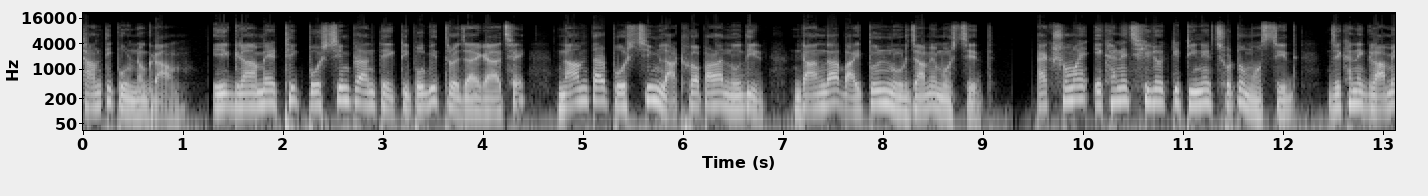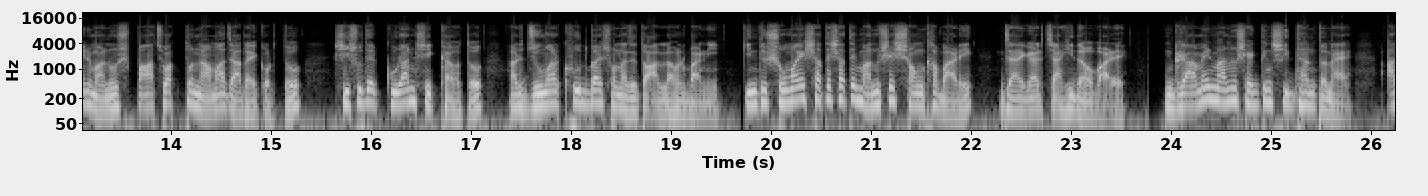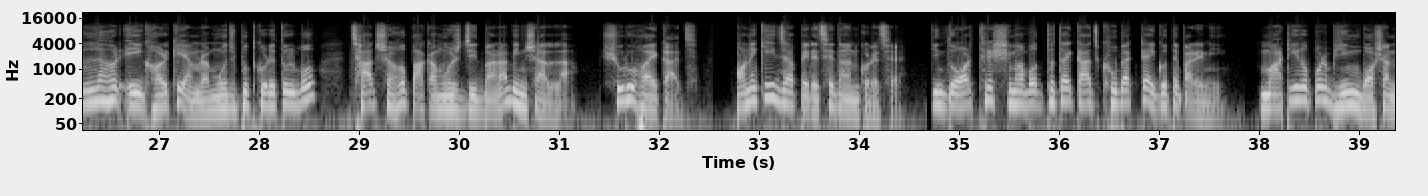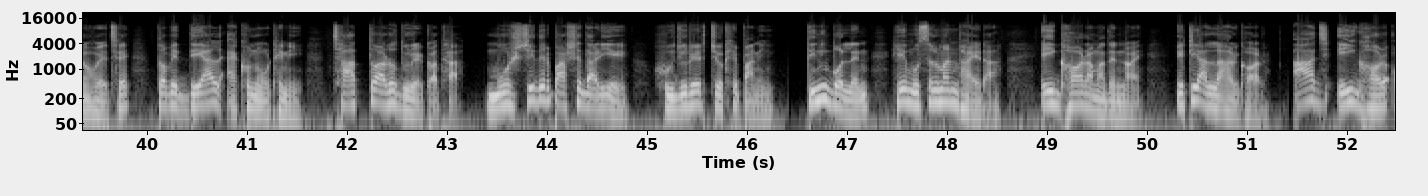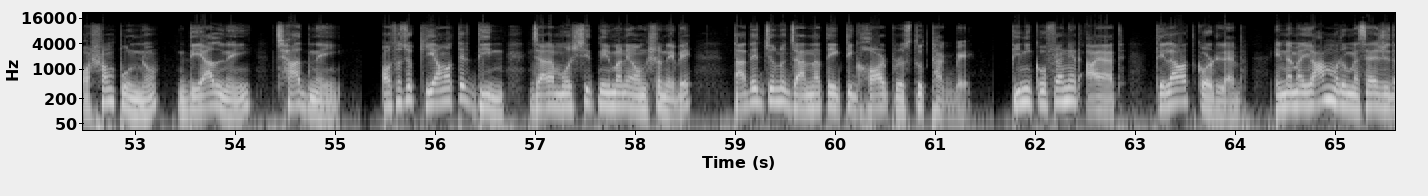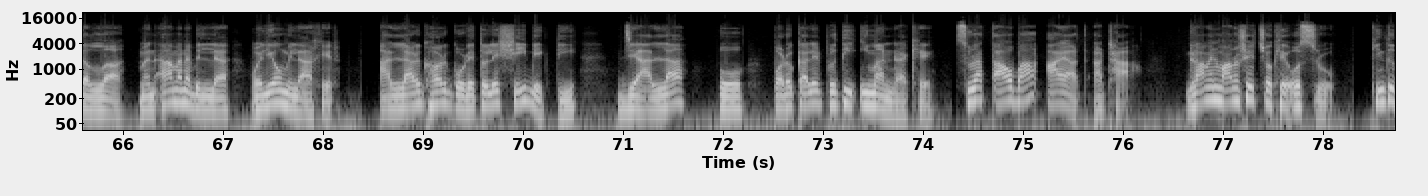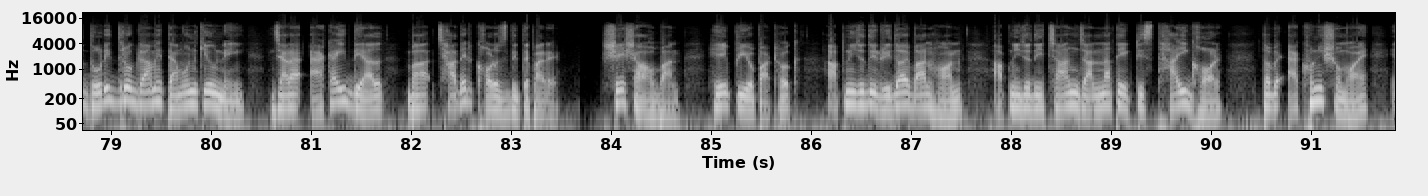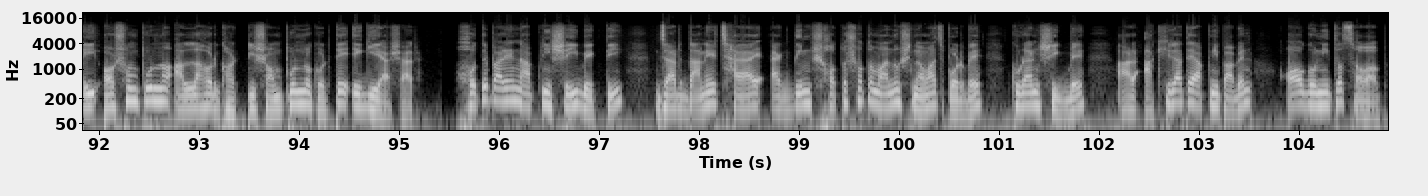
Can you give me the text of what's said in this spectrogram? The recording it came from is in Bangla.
শান্তিপূর্ণ গ্রাম। এই গ্রামের ঠিক পশ্চিম প্রান্তে একটি পবিত্র জায়গা আছে, নাম তার পশ্চিম লাঠুয়াপাড়া নদীর ডাঙ্গা বাইতুল নূর জামে মসজিদ। একসময় এখানে ছিল একটি টিনের ছোট মসজিদ, যেখানে গ্রামের মানুষ পাঁচ ওয়াক্ত নামাজ আদায় করত, শিশুদের কুরআন শিক্ষা হতো আর জুমার খুদবায় শোনা যেত আল্লাহর বাণী। কিন্তু সময়ের সাথে সাথে মানুষের সংখ্যা বাড়ে, জায়গার চাহিদাও বাড়ে। গ্রামের মানুষ একদিন সিদ্ধান্ত নেয় আল্লাহর এই ঘরকে আমরা মজবুত করে তুলব, ছাদসহ পাকা মসজিদ বানাব ইনশাআল্লাহ। শুরু হয় কাজ। অনেকেই যা পেরেছে দান করেছে। কিন্তু অর্থের সীমাবদ্ধতায় কাজ খুব একটা এগোতে পারেনি। মাটির ওপর ভীম বসানো হয়েছে, তবে দেয়াল এখনও ওঠেনি। ছাদ তো আরও দূরের কথা। মসজিদের পাশে দাঁড়িয়ে হুজুরের চোখে পানি। তিনি বললেন, হে মুসলমান ভাইরা, এই ঘর আমাদের নয়, এটি আল্লাহর ঘর। আজ এই ঘর অসম্পূর্ণ, দেয়াল নেই, ছাদ নেই। অথচ কিয়ামতের দিন যারা মসজিদ নির্মাণে অংশ নেবে, তাদের জন্য জান্নাতে একটি ঘর প্রস্তুত থাকবে। তিনি কুফরানের আয়াত, তেলাওয়াত করলেব ইনামা ইয়ামরু মান আমানা বিল্লাহ ওয়াল ইয়াউমিল আখির। আল্লাহর ঘর গড়ে তোলে সেই ব্যক্তি যে আল্লাহ ও পরকালের প্রতি ঈমান রাখে। সুরা তাও বা আয়াত আঠা। গ্রামের মানুষের চোখে অশ্রু। কিন্তু দরিদ্র গ্রামে তেমন কেউ নেই যারা একাই দেয়াল বা ছাদের খরচ দিতে পারে। শেষ আহ্বান, হে প্রিয় পাঠক, আপনি যদি হৃদয়বান হন, আপনি যদি চান জান্নাতে একটি স্থায়ী ঘর, তবে এখনই সময় এই অসম্পূর্ণ আল্লাহর ঘরটি সম্পূর্ণ করতে এগিয়ে আসার। হতে পারেন আপনি সেই ব্যক্তি যার দানের ছায়ায় একদিন শত শত মানুষ নামাজ পড়বে, কোরআন শিখবে, আর আখিরাতে আপনি পাবেন অগণিত সওয়াব।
